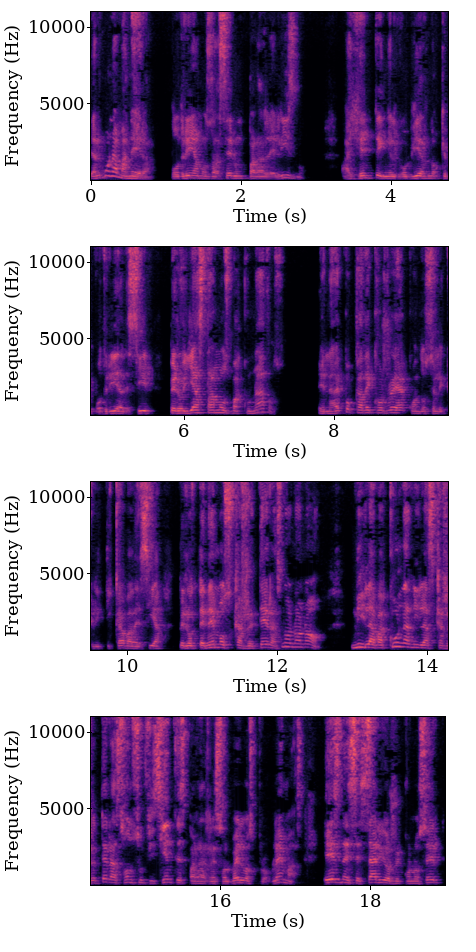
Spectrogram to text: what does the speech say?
De alguna manera, podríamos hacer un paralelismo. Hay gente en el gobierno que podría decir, pero ya estamos vacunados. En la época de Correa, cuando se le criticaba, decía, pero tenemos carreteras. No, no, no. Ni la vacuna ni las carreteras son suficientes para resolver los problemas. Es necesario reconocer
